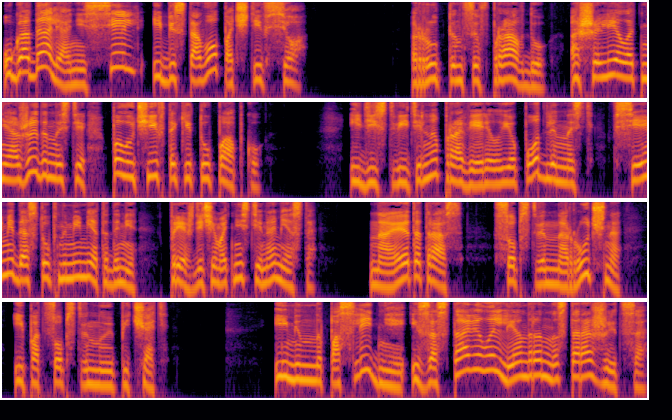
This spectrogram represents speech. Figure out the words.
Угадали они сель и без того почти все. Руттенцы вправду ошалел от неожиданности, получив таки ту папку. И действительно проверил ее подлинность всеми доступными методами — прежде чем отнести на место. На этот раз собственноручно и под собственную печать. Именно последнее и заставило Ленра насторожиться.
